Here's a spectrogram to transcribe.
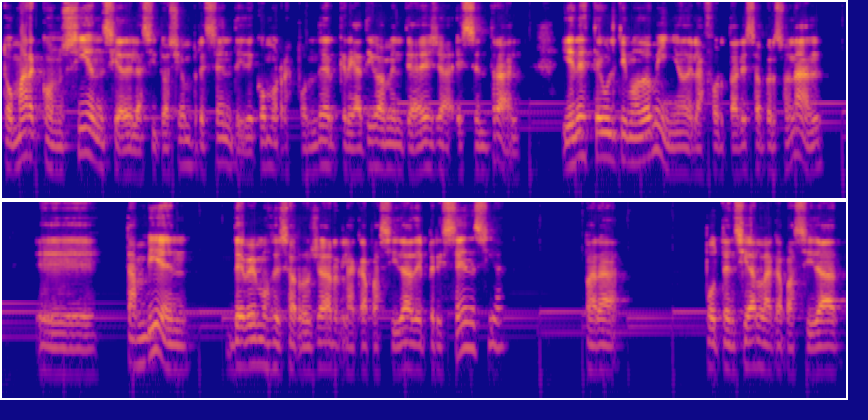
tomar conciencia de la situación presente y de cómo responder creativamente a ella es central. Y en este último dominio de la fortaleza personal, eh, también debemos desarrollar la capacidad de presencia para potenciar la capacidad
